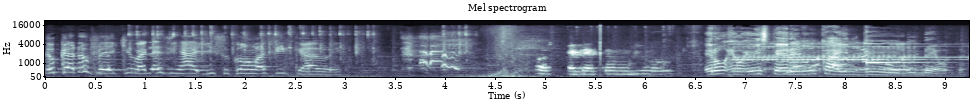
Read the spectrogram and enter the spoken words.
Eu quero ver quem vai desenhar isso, como vai ficar, velho. Acho que vai cair pra mim de novo. Eu, não, eu, eu espero não cair do, do Delta.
